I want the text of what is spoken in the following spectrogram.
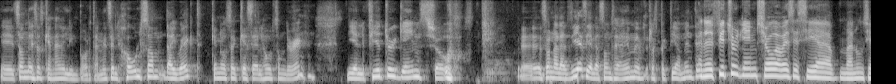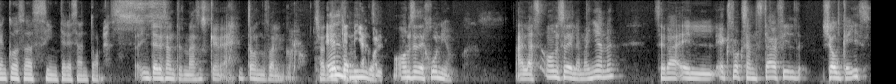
eh, son de esos que a nadie le importan. Es el Wholesome Direct, que no sé qué sea el Wholesome Direct, y el Future Games Show. Eh, son a las 10 y a las 11 am respectivamente. En el Future Games Show a veces sí ah, anuncian cosas interesantonas. Interesantes más, es que ah, todos nos valen gorro. El domingo, miércoles. 11 de junio, a las 11 de la mañana, será el Xbox and Starfield Showcase,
